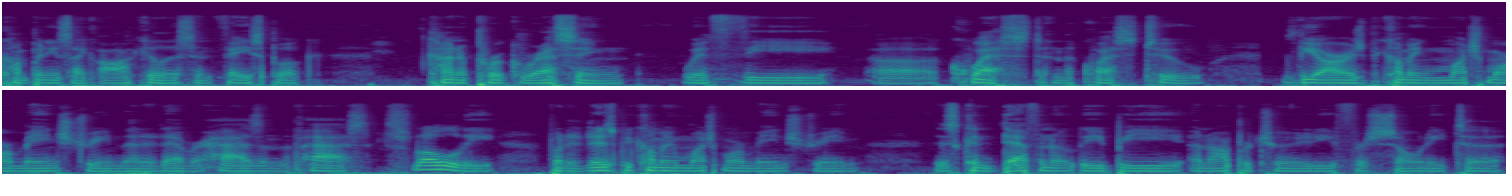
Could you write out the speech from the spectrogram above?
companies like Oculus and Facebook, kind of progressing with the uh, Quest and the Quest 2, VR is becoming much more mainstream than it ever has in the past. Slowly, but it is becoming much more mainstream. This can definitely be an opportunity for Sony to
